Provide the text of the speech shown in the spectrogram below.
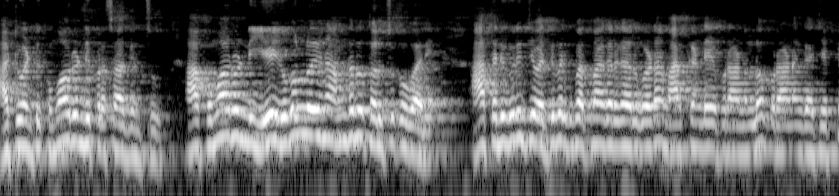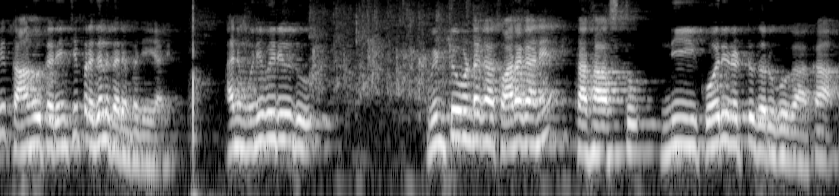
అటువంటి కుమారుణ్ణి ప్రసాదించు. ఆ కుమారుణ్ణి ఏ యుగంలో అయినా అందరూ తలుచుకోవాలి. అతడి గురించి వతిపతి పద్మాకర్ గారు కూడా మార్కండేయ పురాణంలో పురాణంగా చెప్పి తాను తరించి ప్రజలు తరింపజేయాలి అని మునివిరుడు వింటూ ఉండగా కోరగానే తథాస్తు నీ కోరినట్టు జరుగుగాక.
